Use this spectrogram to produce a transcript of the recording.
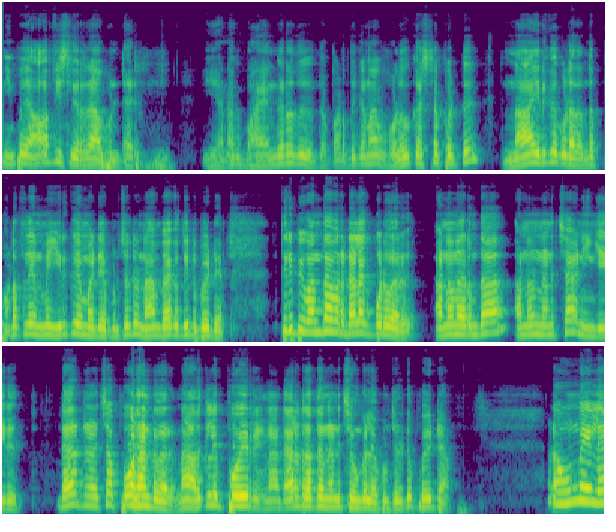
நீ போய் ஆஃபீஸில் இருடா அப்படின்ட்டாரு. எனக்கு பயங்கரது. இந்த படத்துக்கு நான் இவ்வளவு கஷ்டப்பட்டு நான் இருக்கக்கூடாது. அந்த படத்துல இனிமேல் இருக்கவே மாட்டேன் அப்படின்னு சொல்லிட்டு நான் பேக்கை தூக்கிட்டு போயிட்டேன். திருப்பி வந்தால் அவர் டைலாக் போடுவார். அண்ணனாக இருந்தால் அண்ணன் நினச்சா நீங்கள் இரு. டேரக்டர் நினச்சா போடாண்டுவார் நான் அதுக்குள்ளே போயிடுறேன். நான் டேரக்டராக தான் நினச்சி உங்களை அப்படின்னு சொல்லிட்டு போயிட்டேன். ஆனால் உண்மையில்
